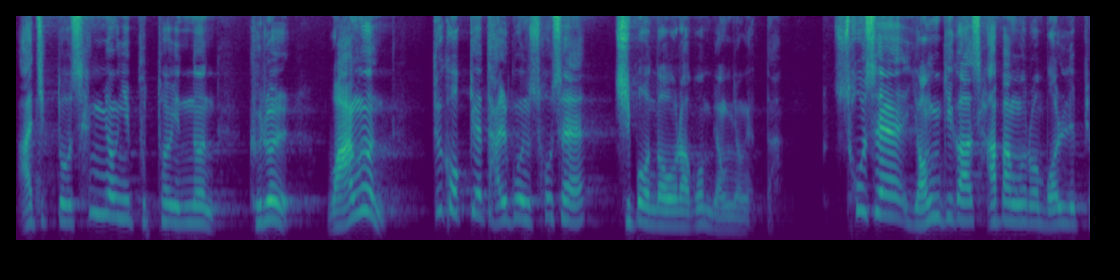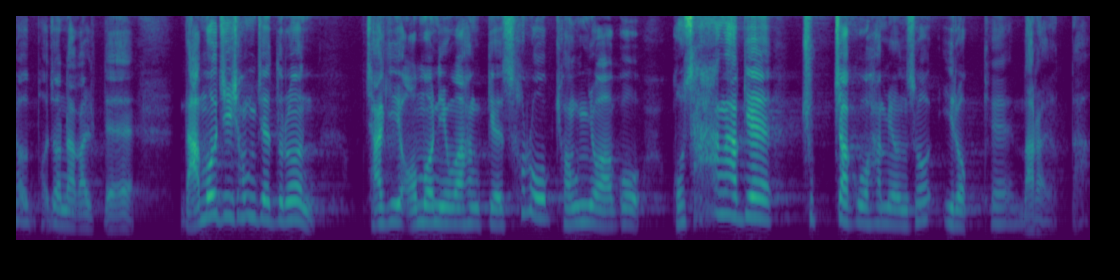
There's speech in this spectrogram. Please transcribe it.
아직도 생명이 붙어 있는 그를 왕은 뜨겁게 달군 솥에 집어 넣으라고 명령했다. 솥의 연기가 사방으로 멀리 펴- 퍼져나갈 때 나머지 형제들은 자기 어머니와 함께 서로 격려하고 고상하게 죽자고 하면서 이렇게 말하였다.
